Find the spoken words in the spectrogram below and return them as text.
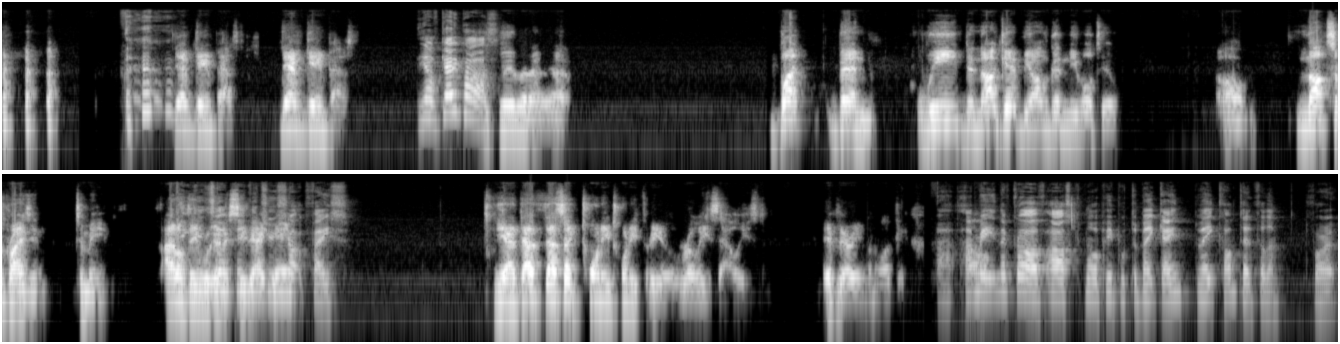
They have Game Pass. They have Game Pass. You have Game Let's Pass. leave it at that. But Ben, we did not get Beyond Good and Evil 2. Um, not surprising to me. I don't think we're going to see that game. Shock face. Yeah, that's that's like 2023 release at least, if they're even lucky. Uh, I Oh. mean, they've got to ask more people to make game, make content for them for it.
